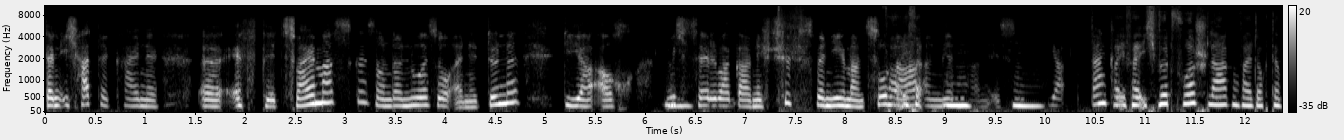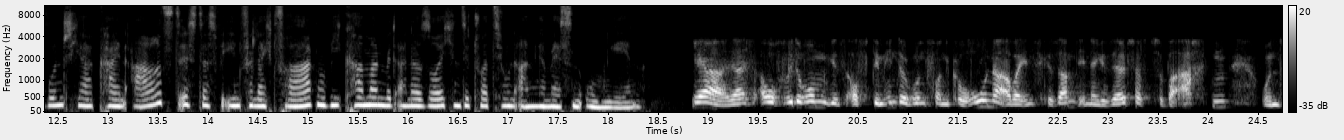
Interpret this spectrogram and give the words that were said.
Denn ich hatte keine äh, FP2-Maske, sondern nur so eine dünne, die ja auch mich mhm. selber gar nicht schützt, wenn jemand so Frau nah Eva, an mir mhm. dran ist. Mhm. Ja, danke. Frau Eva, ich würde vorschlagen, weil Dr. Wunsch ja kein Arzt ist, dass wir ihn vielleicht fragen, wie kann man mit einer solchen Situation angemessen umgehen? Ja, das ist auch wiederum jetzt auf dem Hintergrund von Corona, aber insgesamt in der Gesellschaft zu beachten und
